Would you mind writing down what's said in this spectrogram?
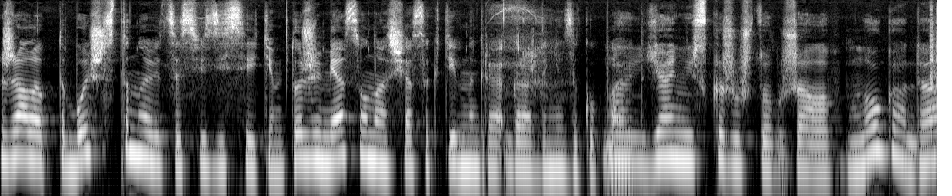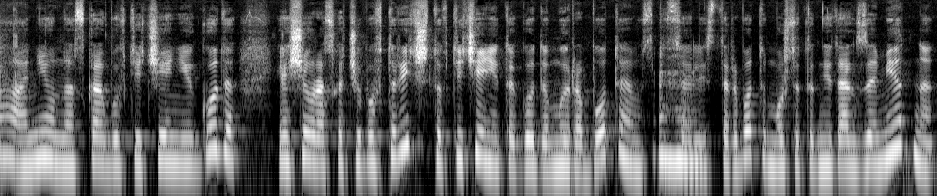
Жалоб-то больше становится в связи с этим. Тоже мясо у нас сейчас активно гра- граждане Ну, закупают. Я не скажу, что жалоб много, да, они у нас как бы в течение года, я еще раз хочу повторить, что в течение этого года мы работаем, специалисты работают, может, это не так заметно,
